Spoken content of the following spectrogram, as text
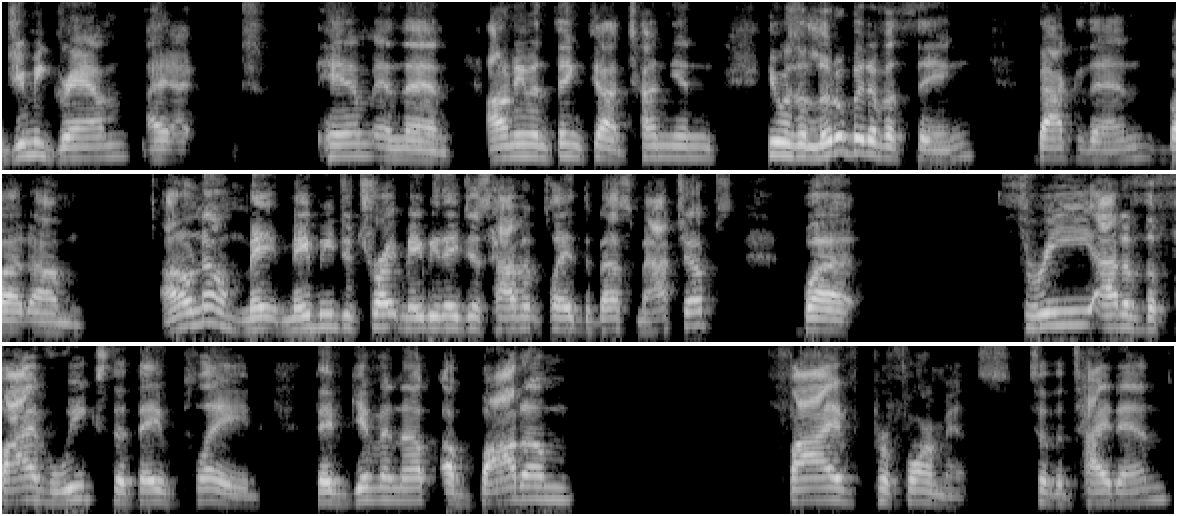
Jimmy Graham, I, I him, and then I don't even think uh, Tonyan. He was a little bit of a thing back then, but um, I don't know. May, maybe Detroit, maybe they just haven't played the best matchups. But three out of the five weeks that they've played, they've given up a bottom five performance to the tight end,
